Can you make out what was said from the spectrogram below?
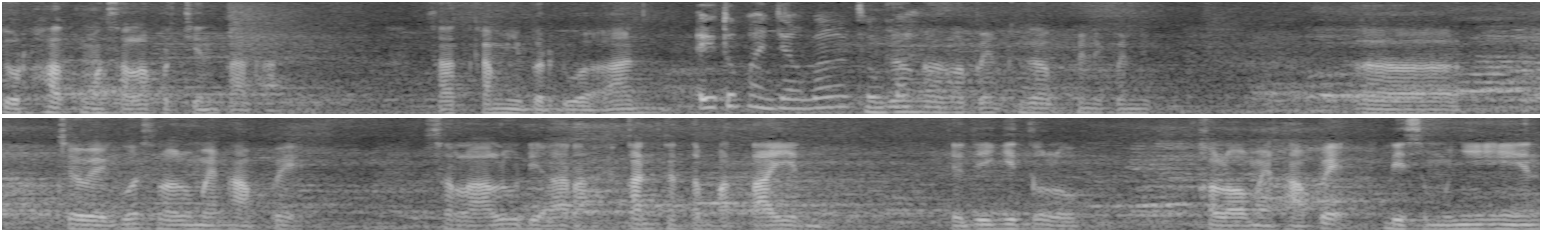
Curhat masalah percintaan saat kami berduaan. Itu panjang banget enggak sumpah enggak enggak pen- enggak pendek-pendek. Eh, cewek gue selalu main HP selalu diarahkan ke tempat lain. Jadi gitu loh. Kalau main HP disembunyiin.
